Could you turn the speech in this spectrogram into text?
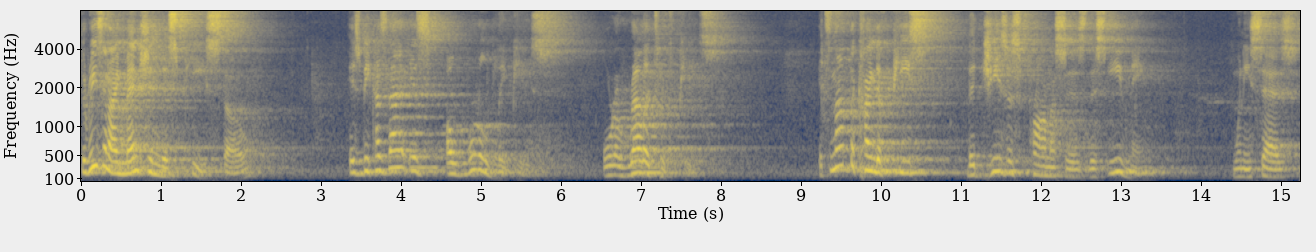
The reason I mention this peace, though, is because that is a worldly peace or a relative peace. It's not the kind of peace that Jesus promises this evening when he says,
